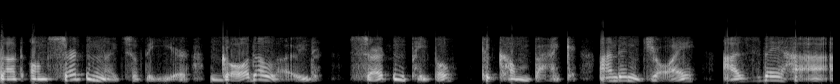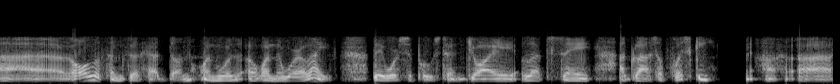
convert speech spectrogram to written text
that on certain nights of the year, God allowed certain people to come back and enjoy as they ha- uh, all the things they had done when was uh, when they were alive. They were supposed to enjoy, let's say, a glass of whiskey, uh, a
